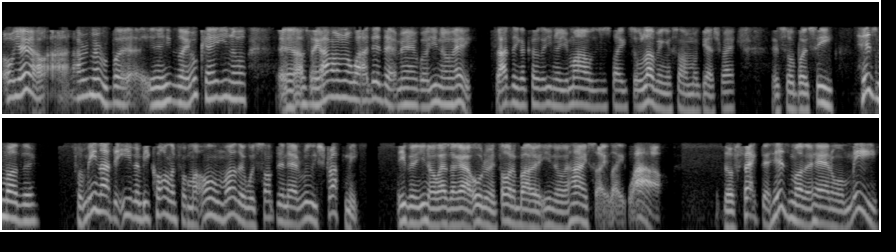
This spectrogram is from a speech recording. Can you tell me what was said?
"Oh yeah, I, I remember." But uh, and he was like, "Okay, you know." And I was like, "I don't know why I did that, man, but you know, hey." So I think because you know your mom was just like so loving or something, I guess, right? And so, but see, his mother, for me not to even be calling for my own mother was something that really struck me. Even, you know, as I got older and thought about it, you know, in hindsight, like, wow, the effect that his mother had on me,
